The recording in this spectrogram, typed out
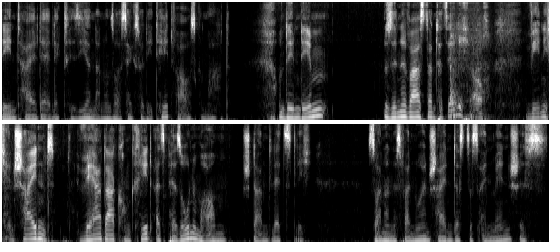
den Teil, der elektrisierend an unserer Sexualität war, ausgemacht. Und in dem Sinne war es dann tatsächlich auch wenig entscheidend, wer da konkret als Person im Raum stand letztlich, sondern es war nur entscheidend, dass das ein Mensch ist,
